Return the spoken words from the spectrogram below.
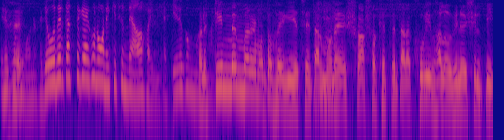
এরকম হ্যাঁ। মনে হয় যে ওদের কাছ থেকে এখন অনেক কিছু নেওয়া হয়নি আর কি এরকম মনে হয়। টিম মেম্বারের মতো হয়ে গিয়েছে। তার হ্যাঁ। মনে স্ব ক্ষেত্রে তারা খুবই ভালো অভিনয় শিল্পী।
